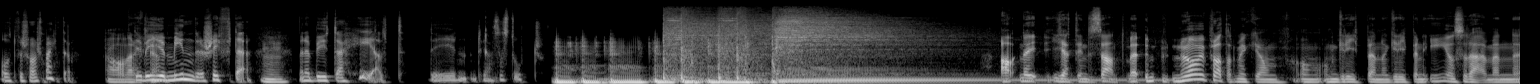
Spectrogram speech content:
åt Försvarsmakten. ja, Det blir ju mindre skifte. Mm. Men att byta helt, det är ganska stort. Ja, nej, jätteintressant. Men nu har vi pratat mycket om, om, om Gripen och Gripen E och sådär, men eh,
